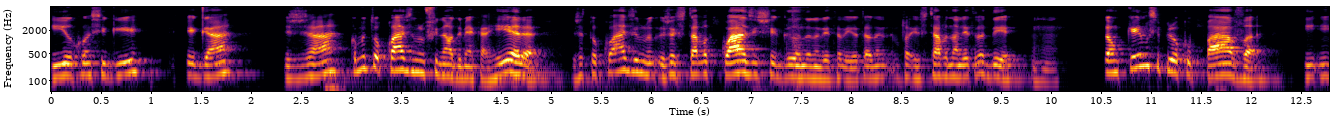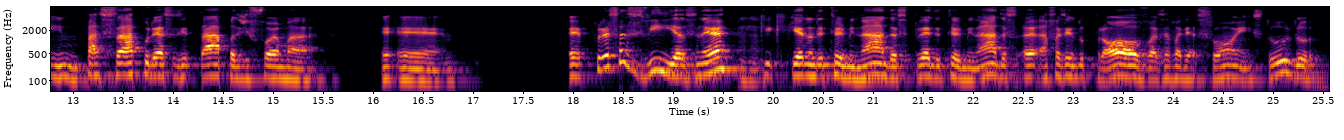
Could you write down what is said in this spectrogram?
E eu consegui chegar já, como eu estou quase no final da minha carreira, eu já estou quase, no- eu já estava quase chegando na letra D, eu estava na, eu estava na letra D. Uhum. Então, quem não se preocupava em, em passar por essas etapas de forma. É, é, é, por essas vias, né? Uhum. Que, que eram determinadas, pré-determinadas, é, a fazendo provas, avaliações, tudo,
